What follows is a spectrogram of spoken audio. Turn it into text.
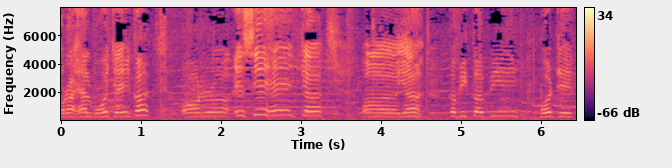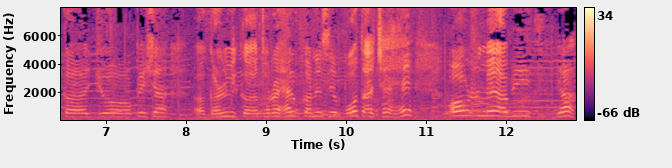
थोड़ा हेल्प हो जाएगा। और ऐसे है क्या अ, या कभी कभी बर्थडे का जो पेशा गरीबी का थोड़ा हेल्प करने से बहुत अच्छा है। और मैं अभी या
